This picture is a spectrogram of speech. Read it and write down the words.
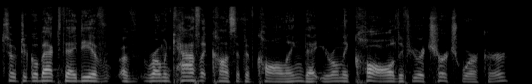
so to go back to the idea of, of Roman Catholic concept of calling, that you're only called if you're a church worker,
